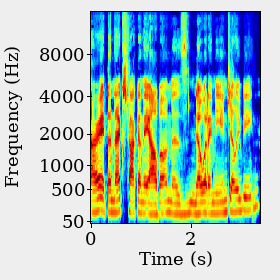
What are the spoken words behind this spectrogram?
All right, the next track on the album is "Know What I Mean, Jelly Bean."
